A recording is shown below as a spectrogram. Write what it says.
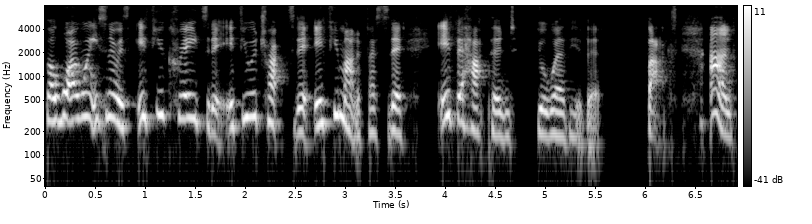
but what I want you to know is if you created it, if you attracted it, if you manifested it, if it happened, you're worthy of it. Fact. And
